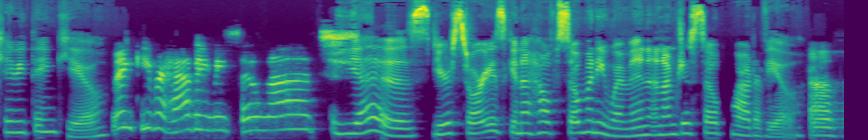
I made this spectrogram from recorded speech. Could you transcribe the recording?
Katie, thank you. Thank you for having me so much. Yes, your story is going to help so many women, and I'm just so proud of you. Oh,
